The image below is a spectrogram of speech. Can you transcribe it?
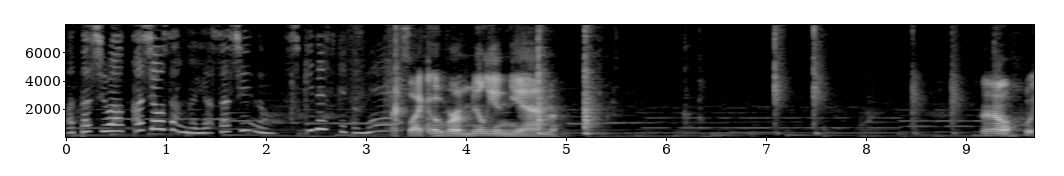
私は歌唱さんが優しいの好きですけどね。 That's like over a million yen. Well, we,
